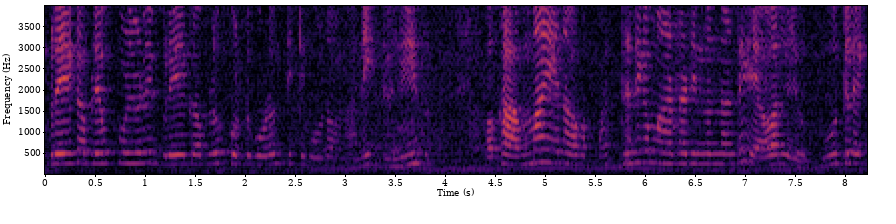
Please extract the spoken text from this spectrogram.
బ్రేకప్లు ఎప్పుడు చూడండి. బ్రేకప్లు కొట్టుకోవడం తిట్టుకోవడం అని గలీజ్. ఒక అమ్మాయి అయినా ఒక పద్ధతిగా మాట్లాడింది ఉందంటే ఎవరు లేరు. బూతులే.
